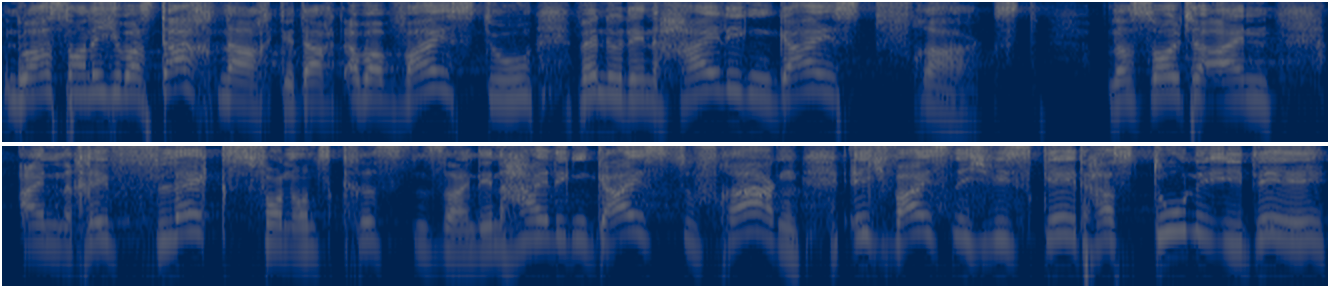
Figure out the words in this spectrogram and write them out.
und du hast noch nicht übers Dach nachgedacht, aber weißt du, wenn du den Heiligen Geist fragst, das sollte ein, ein Reflex von uns Christen sein, den Heiligen Geist zu fragen. Ich weiß nicht, wie es geht. Hast du eine Idee?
